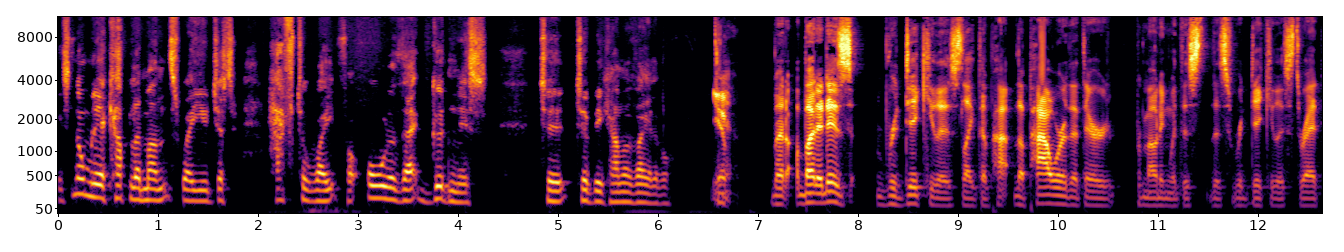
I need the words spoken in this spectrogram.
it's normally a couple of months where you just have to wait for all of that goodness to to become available. Yep. Yeah. But but it is ridiculous, like the po- the power that they're promoting with this this ridiculous thread.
